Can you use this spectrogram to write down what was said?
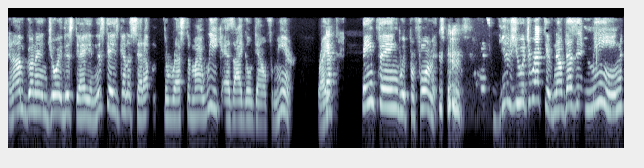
and I'm going to enjoy this day, and this day is going to set up the rest of my week as I go down from here, right? Yeah. Same thing with performance. performance gives you a directive. Now, does it mean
